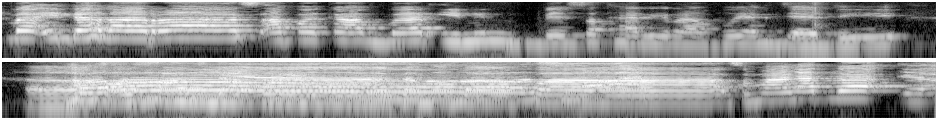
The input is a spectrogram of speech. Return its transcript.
Mbak Indah Laras, apa kabar? Ini besok hari Rabu yang jadi uh, ya, ibu. sama Bapak. Semangat, Mbak. Ya.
